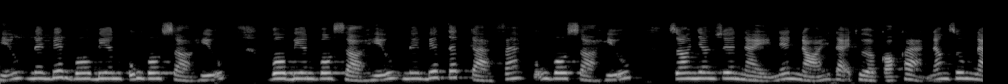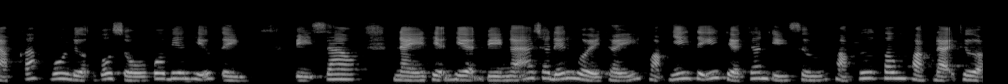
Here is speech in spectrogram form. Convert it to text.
hữu nên biết vô biên cũng vô sở hữu. Vô biên vô sở hữu nên biết tất cả pháp cũng vô sở hữu. Do nhân duyên này nên nói đại thừa có khả năng dung nạp khắp vô lượng vô số vô biên hữu tình. Vì sao? Này thiện hiện vì ngã cho đến người thấy, hoặc nhi tĩ thiệt thân ý xứ, hoặc hư không, hoặc đại thừa,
